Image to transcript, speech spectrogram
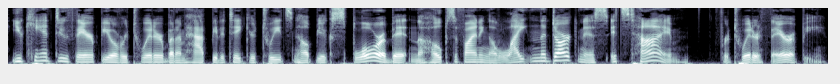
you can't do therapy over Twitter, but I'm happy to take your tweets and help you explore a bit in the hopes of finding a light in the darkness. It's time for Twitter therapy.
